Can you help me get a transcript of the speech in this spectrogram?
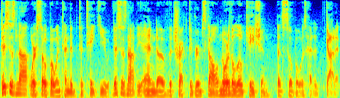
this is not where Sopo intended to take you. This is not the end of the trek to Grimskull, nor the location that Sopo was headed. Got it.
